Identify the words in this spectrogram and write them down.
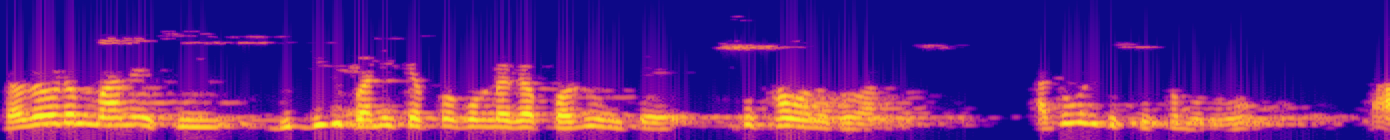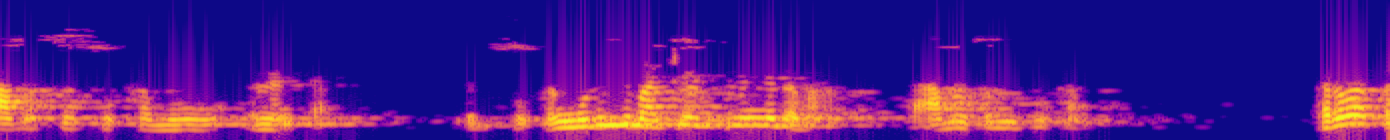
చదవడం మానేసి బుద్ధికి పని చెప్పకుండా పడు ఉంటే సుఖం అనుకోవాలి అటువంటి సుఖమును తామస సుఖము అని అంటారు. సుఖం గురించి మాట్లాడుతున్నాం కదా మనం. తామసం సుఖం. తర్వాత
